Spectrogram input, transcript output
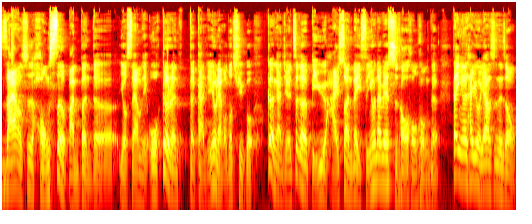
Zion 是红色版本的 Yosemite，我个人的感觉，因为两个我都去过，个人感觉这个比喻还算类似，因为那边石头红红的，但因为它又一样是那种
